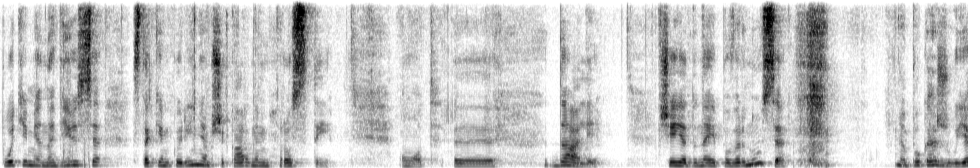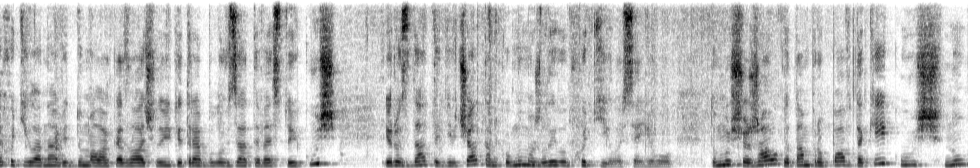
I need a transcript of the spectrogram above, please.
потім, я надіюся, з таким корінням шикарним рости. От, е, Далі, ще я до неї повернуся. Покажу. Я хотіла навіть думала, казала чоловіку, треба було взяти весь той кущ і роздати дівчатам, кому, можливо, б хотілося його. Тому що жалко, там пропав такий кущ, ну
